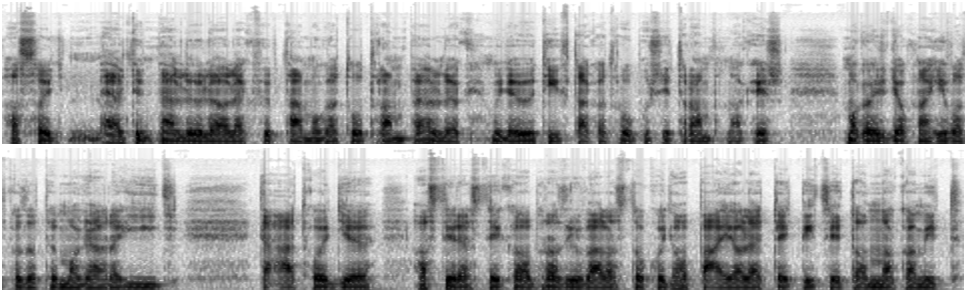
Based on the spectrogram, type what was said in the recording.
az, hogy eltűnt mellőle a legfőbb támogató Trump elnök, ugye őt hívták a trópusi Trumpnak, és maga is gyakran hivatkozott önmagára így. Tehát, hogy azt érezték a brazil választók, hogy apája lett egy picit annak, amit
